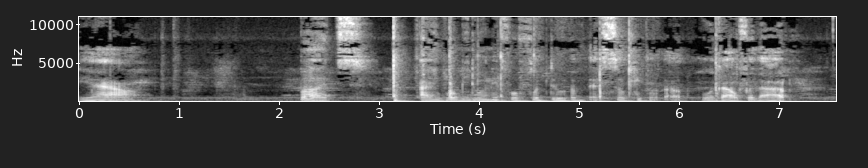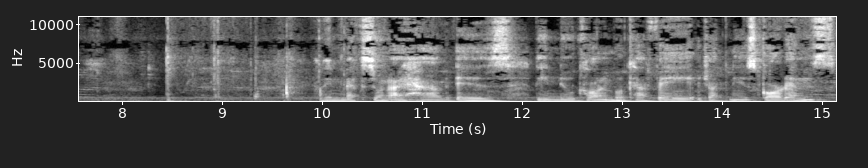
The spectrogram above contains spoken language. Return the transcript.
yeah. But I will be doing a full flip through of this, so keep a look, look out for that. The next one I have is the new Coloring Book Cafe Japanese Gardens.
